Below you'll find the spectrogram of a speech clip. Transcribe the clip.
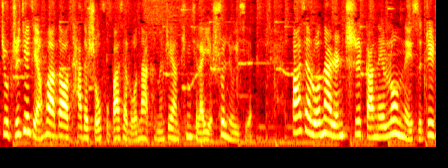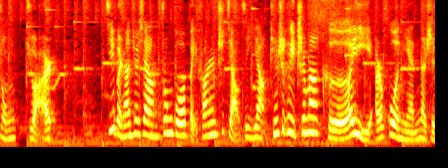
就直接简化到它的首府巴塞罗那，可能这样听起来也顺溜一些。巴塞罗那人吃 Ganelones 这种卷儿，基本上就像中国北方人吃饺子一样，平时可以吃吗？可以，而过年呢是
